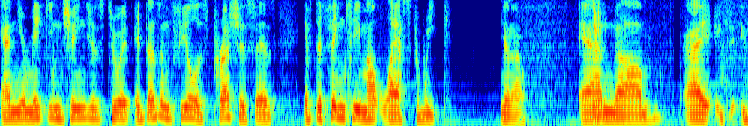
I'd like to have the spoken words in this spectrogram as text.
and you're making changes to it. It doesn't feel as precious as if the thing came out last week, you know. And um, I it, it-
